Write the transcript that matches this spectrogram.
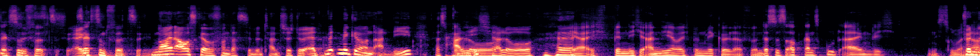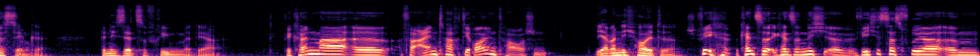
46. äh, 46. neuen Ausgabe von Das Dilettantische Duett mit Mikkel und Andi. Das bin Hallo. ich, hallo. Ja, ich bin nicht Andi, aber ich bin Mikkel dafür. Und das ist auch ganz gut eigentlich, wenn ich drüber Findest du? nachdenke. Bin ich sehr zufrieden mit, ja. Wir können mal äh, für einen Tag die Rollen tauschen. Ja, aber nicht heute. Schwie- Kennst du, kennst du nicht, äh, wie hieß das früher? Ähm,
